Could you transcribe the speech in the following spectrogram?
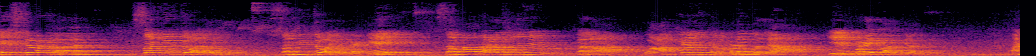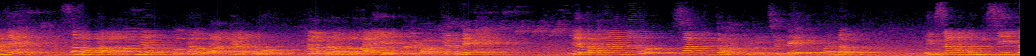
నెక్స్ట్ థర్డ్ వన్ సంయుక్త వాక్యం సంయుక్త వాక్యం అంటే సమ ప్రాధాన్యం కల వాక్యాలను కలపడం వల్ల ఏర్పడే వాక్యాలు అంటే సమ ప్రాధాన్యం గల వాక్యాలు కలపడం వల్ల ఏర్పడే వాక్యాలనే ఏ వాక్యం అంటారు సంయుక్త వాక్యం అని చెప్పి అంటారు ఎగ్జాంపుల్ సీత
